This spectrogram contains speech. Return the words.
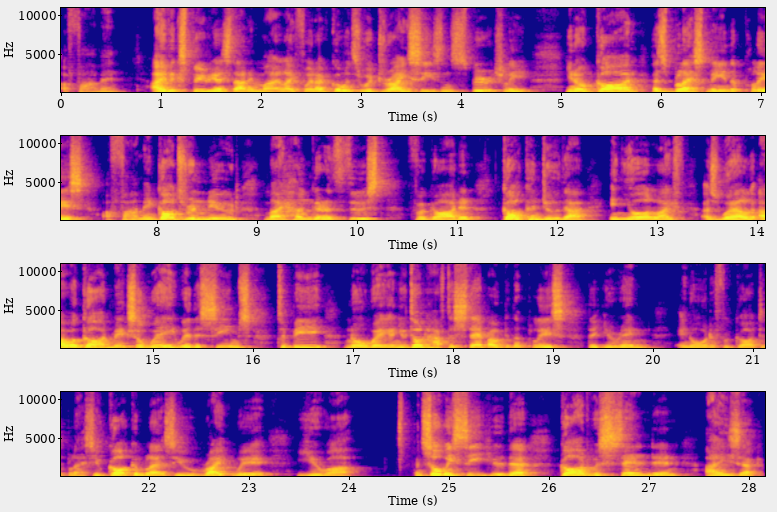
of famine. I've experienced that in my life when I'm going through a dry season spiritually. You know, God has blessed me in the place of famine. God's renewed my hunger and thirst for God. And God can do that in your life as well. Our God makes a way where there seems to be no way. And you don't have to step out of the place that you're in in order for God to bless you. God can bless you right where you are. And so we see here that God was sending Isaac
